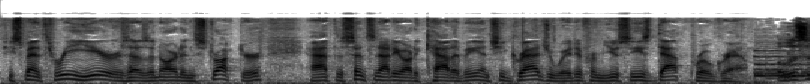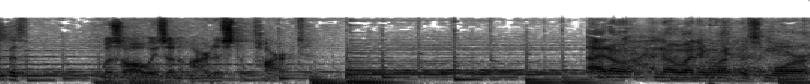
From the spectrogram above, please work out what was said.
She spent three years as an art instructor at the Cincinnati Art Academy, and she graduated from UC's DAAP program. Elizabeth was always an artist apart. I don't know anyone who's more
